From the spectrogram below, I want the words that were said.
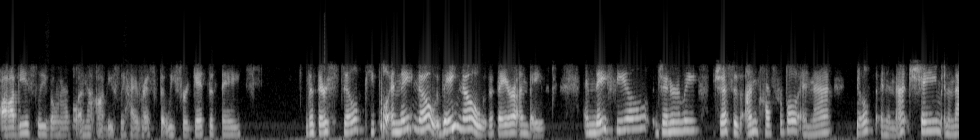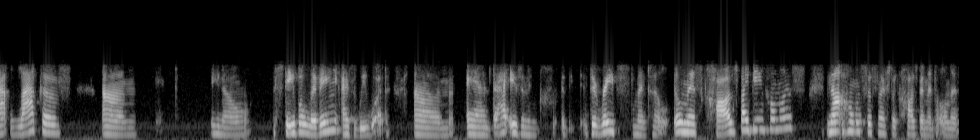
obviously vulnerable and that obviously high risk that we forget that they that they're still people and they know they know that they are unbathed and they feel generally just as uncomfortable in that guilt and in that shame and in that lack of um you know stable living as we would um, and that is an inc- the rates of mental illness caused by being homeless, not homelessness actually caused by mental illness.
